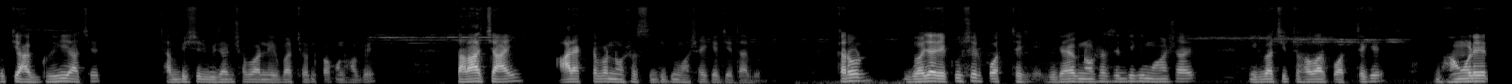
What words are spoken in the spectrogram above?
অতি আগ্রহী আছে, ছাব্বিশের বিধানসভা নির্বাচন কখন হবে। তারা চায় আর একটাবার নৌশাদ সিদ্দিকী মহাশয়কে জেতাবে। কারণ দু হাজার একুশের পর থেকে বিধায়ক নৌশাদ সিদ্দিকী মহাশয় নির্বাচিত হওয়ার পর থেকে ভাঙড়ের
